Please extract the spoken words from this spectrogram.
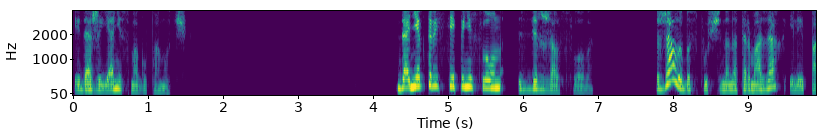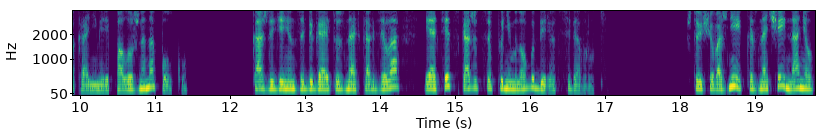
и даже я не смогу помочь. До некоторой степени Слоун сдержал слово. Жалоба спущена на тормозах или, по крайней мере, положена на полку. Каждый день он забегает узнать, как дела, и отец, кажется, понемногу берет себя в руки. Что еще важнее, казначей нанял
